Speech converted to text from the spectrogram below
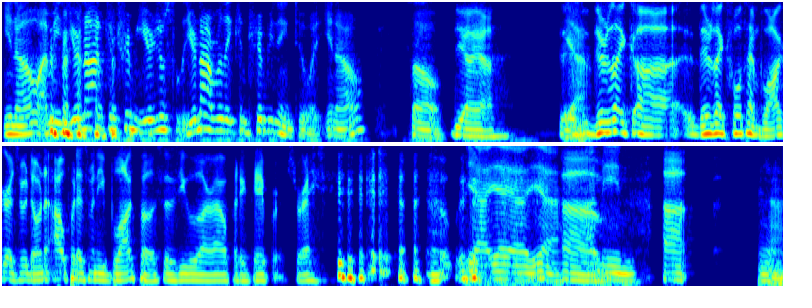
You know, I mean, you're not contributing. You're just you're not really contributing to it. You know. So yeah, yeah yeah. There's like uh there's like full-time bloggers who don't output as many blog posts as you are outputting papers right? Yeah yeah yeah yeah. Um, i mean uh yeah.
